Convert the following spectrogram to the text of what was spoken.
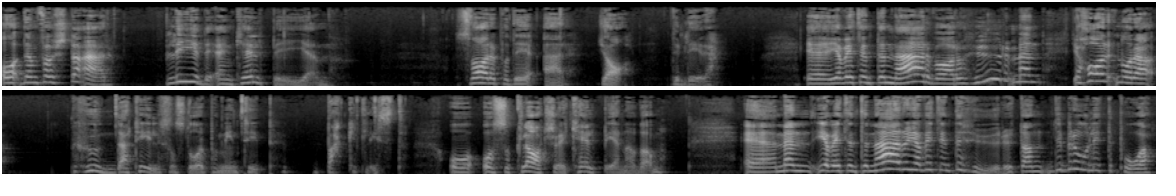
Och den första är, blir det en kelpie igen? Svaret på det är ja, det blir det. Eh, jag vet inte när, var och hur, men jag har några hundar till som står på min typ bucketlist. Och, och såklart så är kelpie en av dem. Eh, men jag vet inte när och jag vet inte hur, utan det beror lite på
